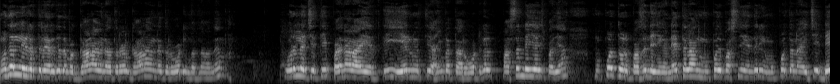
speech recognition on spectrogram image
முதல் இடத்துல இருக்குது நம்ம கானா வினோத்தர்கள் கானா வினோத்தோட ஓட்டிங் பார்த்தா வந்து ஒரு லட்சத்தி பதினாலாயிரத்தி எழுநூற்றி ஐம்பத்தாறு ஓட்டுகள். பர்சன்டேஜ் பார்த்தீங்கன்னா முப்பத்தோரு பர்சன்டேஜுங்க நேற்றுலாம் வந்து முப்பது பர்சன்டேஜ் வந்து நீங்கள் முப்பத்தொன்று ஆயிடுச்சு. டே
